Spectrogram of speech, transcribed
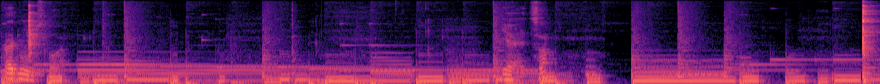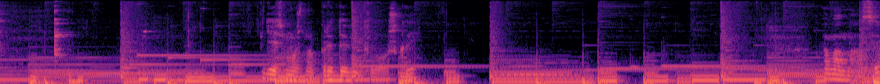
Одним слоем. Яйца. Здесь можно придавить ложкой. Ананасы.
